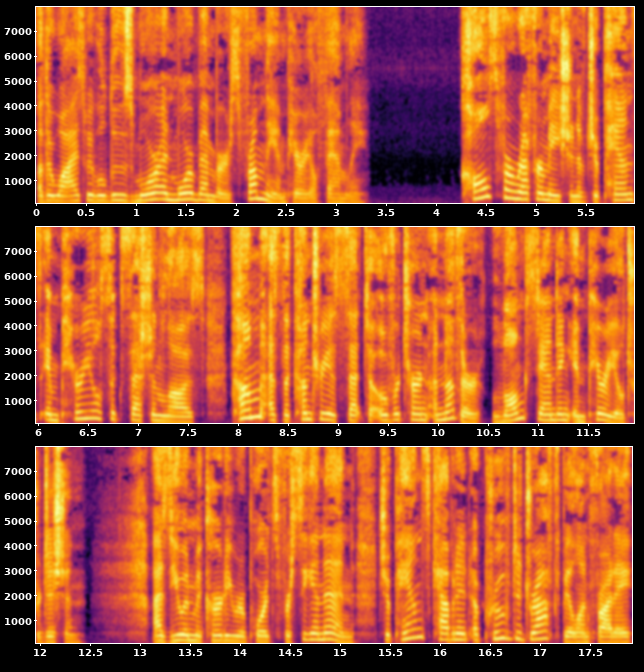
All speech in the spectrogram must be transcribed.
Otherwise, we will lose more and more members from the imperial family. Calls for reformation of Japan's imperial succession laws come as the country is set to overturn another long standing imperial tradition. As Euan McKirdy reports for CNN, Japan's cabinet approved a draft bill on Friday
